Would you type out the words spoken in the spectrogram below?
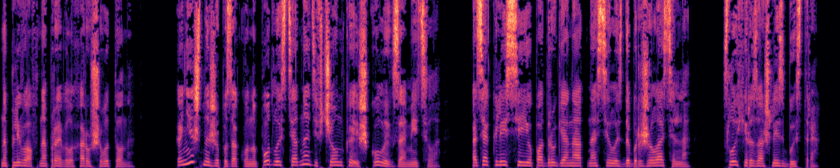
наплевав на правила хорошего тона. Конечно же, по закону подлости, одна девчонка из школы их заметила. Хотя к Лисе и ее подруге она относилась доброжелательно, слухи разошлись быстро.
